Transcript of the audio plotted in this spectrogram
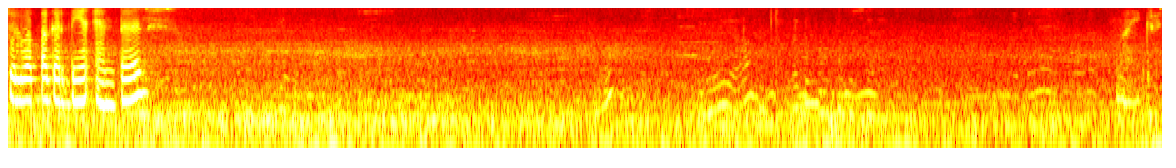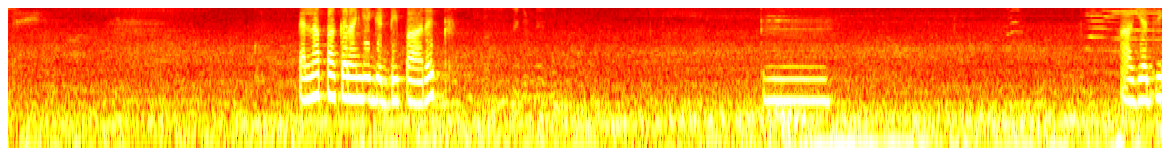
ਚਲੋ ਆਪਾਂ ਕਰਦੇ ਹਾਂ ਐਂਟਰ ਵਾਹਿਗੁਰੂ ਜੀ ਪਹਿਲਾਂ ਆਪਾਂ ਕਰਾਂਗੇ ਗੱਡੀ ਪਾਰਕ। ਆ ਗਿਆ ਜੀ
